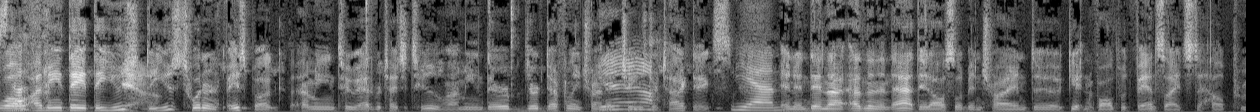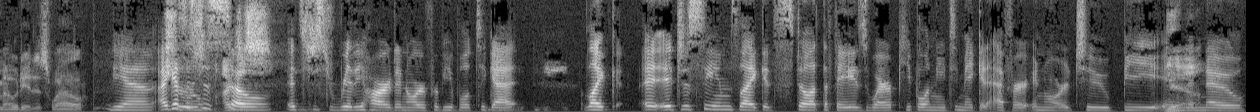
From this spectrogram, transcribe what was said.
well, stuff. I mean, they they use Yeah. they use Twitter and Facebook. I mean, to advertise it too. I mean, they're they're definitely trying to change their tactics. yeah. And, and then, uh, other than that, they'd also been trying to get involved with fan sites to help promote it as well. Yeah, I guess it's just so just- it's just really hard in order for people to get like it, it just seems like it's still at the phase where people need to make an effort in order to be in Yeah. the know,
